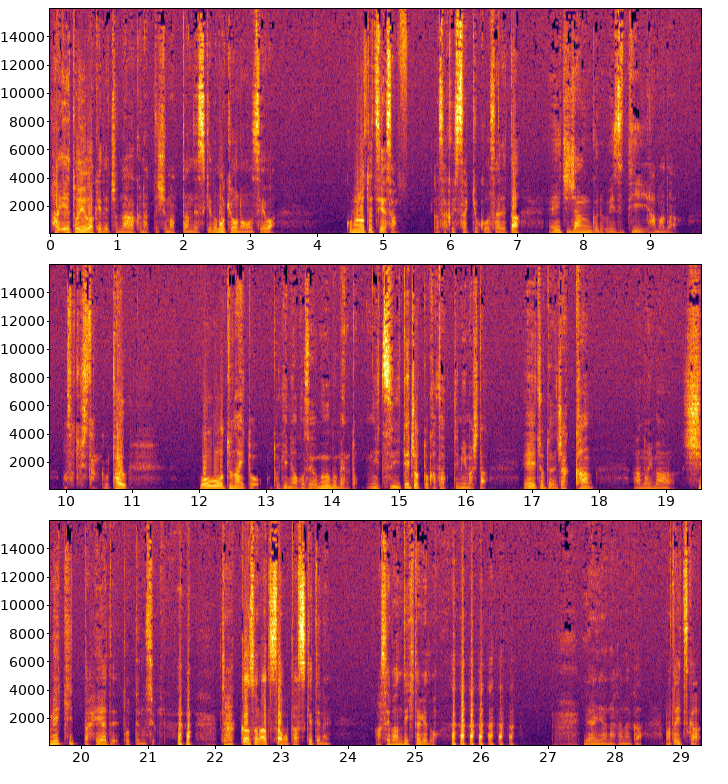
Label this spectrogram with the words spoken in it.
はい、えー、というわけでちょっと長くなってしまったんですけども、今日の音声は、小室哲也さんが作詞作曲をされた H ジャングル with T 浜田雅俊さんが歌う Wow Tonight 時にはこせよムーブメントについてちょっと語ってみました。えー、ちょっとね、若干、あの今、締め切った部屋で撮ってるんですよ。若干その暑さも助けてね、汗ばんできたけど。いやいや、なかなか、またいつか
